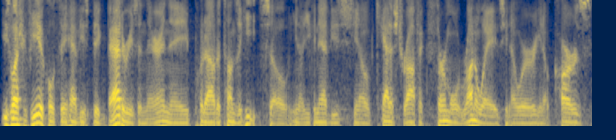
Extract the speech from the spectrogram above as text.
these electric vehicles, they have these big batteries in there, and they put out a tons of heat. So you know you can have these you know catastrophic thermal runaways, you know where you know cars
